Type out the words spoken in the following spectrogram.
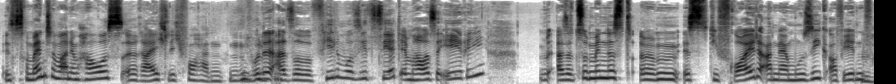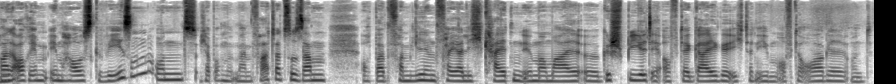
Instrumente waren im Haus äh, reichlich vorhanden. Wurde also viel musiziert im Hause Eri? Also zumindest ähm, ist die Freude an der Musik auf jeden mhm. Fall auch im, im Haus gewesen. Und ich habe auch mit meinem Vater zusammen auch bei Familienfeierlichkeiten immer mal äh, gespielt. Er auf der Geige, ich dann eben auf der Orgel. Und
